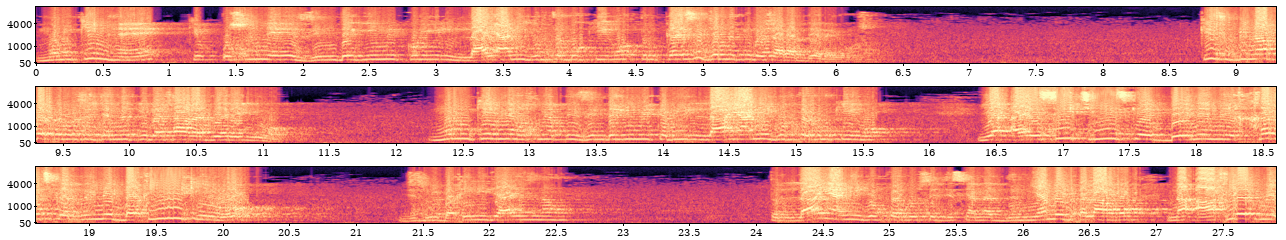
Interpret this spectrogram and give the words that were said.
ممکن ہے کہ اس نے زندگی میں کوئی لایانی گفتگو کی ہو؟ تم کیسے جنت کی بشارت دے رہے ہو؟ اس کو کس بنا پر تم اسے جنت کی بشارت دے رہی ہو؟ ممکن ہے اس نے اپنی زندگی میں کبھی لایانی گفتگو کی ہو؟ یا ایسی چیز کے دینے میں خرچ کرنے میں بکیلی کی ہو جس میں بکیلی جائز نہ ہو؟ تو لا یعنی گفتگو سے جس کا نہ دنیا میں بھلا ہو، نہ آخرت میں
